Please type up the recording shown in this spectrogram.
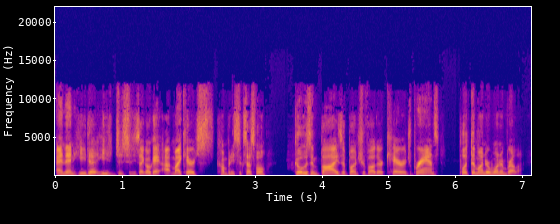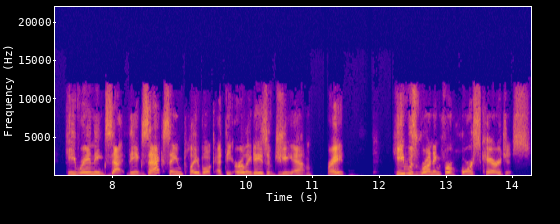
and then he did, he just he's like, okay, my carriage company's successful. Goes and buys a bunch of other carriage brands, put them under one umbrella. He ran the exact the exact same playbook at the early days of GM, right? He was running for horse carriages.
